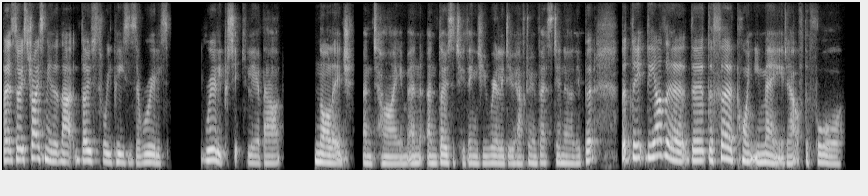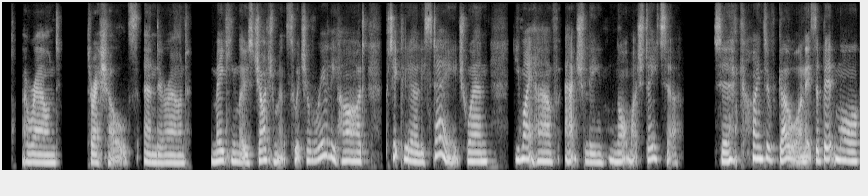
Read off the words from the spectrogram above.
but so it strikes me that that those three pieces are really really particularly about knowledge and time and and those are two things you really do have to invest in early. But but the the other the the third point you made out of the four around thresholds and around making those judgments which are really hard particularly early stage when you might have actually not much data to kind of go on. It's a bit more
